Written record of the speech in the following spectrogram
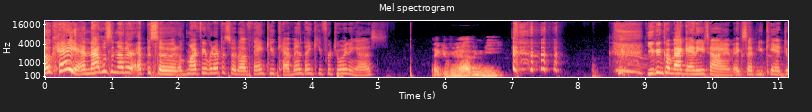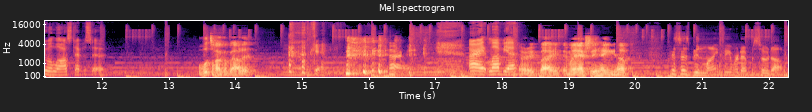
Okay, and that was another episode of my favorite episode of Thank you, Kevin. Thank you for joining us. Thank you for having me. You can come back anytime, except you can't do a lost episode. We'll talk about it. okay. All right. All right, love ya. All right, bye. Am I actually hanging up? This has been my favorite episode of.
